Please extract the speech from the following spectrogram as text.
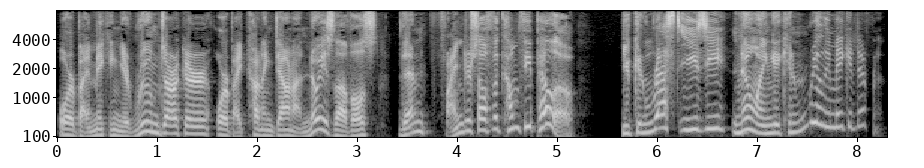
or by making your room darker, or by cutting down on noise levels, then find yourself a comfy pillow. You can rest easy knowing it can really make a difference.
